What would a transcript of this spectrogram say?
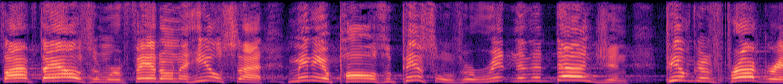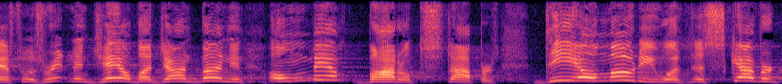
5,000 were fed on a hillside. Many of Paul's epistles were written in a dungeon. Pilgrim's Progress was written in jail by John Bunyan on milk bottle stoppers. D.L. Moody was discovered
